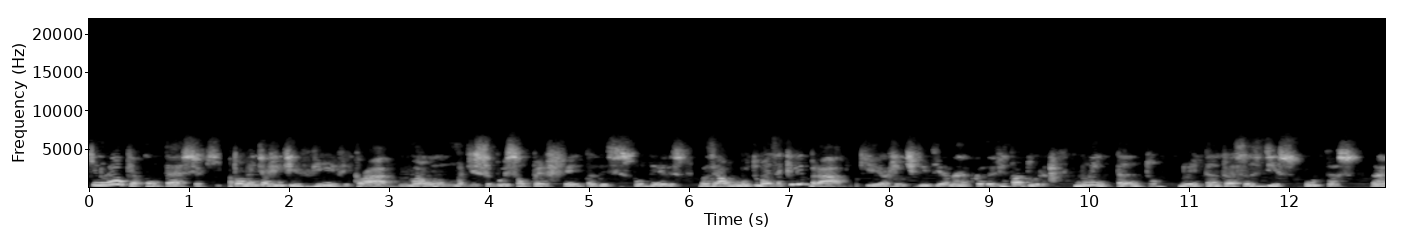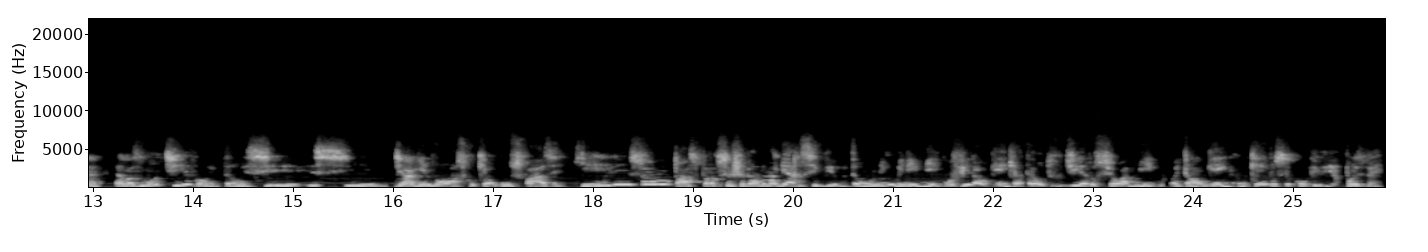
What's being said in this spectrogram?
que não é o que acontece aqui. Atualmente a gente vive, claro, não é uma distribuição perfeita desses poderes, mas é algo muito mais equilibrado que a gente vivia na época da ditadura. No entanto, no entanto, essas disputas, né, elas motivam então esse, esse diagnóstico que alguns fazem, que isso é um passo para você chegar numa guerra civil. Então o inimigo vira alguém que até outro dia era o seu amigo, ou então alguém com quem você convivia. Pois bem,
